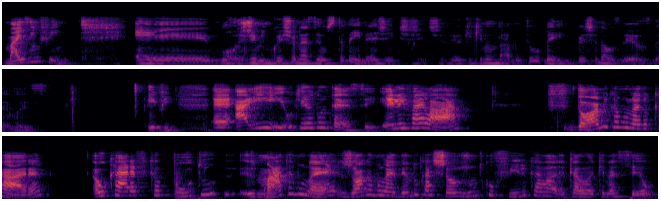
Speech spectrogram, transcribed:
Mas, enfim. É, longe de mim questionar Deus também, né, gente? A gente viu aqui que não dá muito bem questionar os deuses, né? Mas. Enfim. É, aí, o que acontece? Ele vai lá, dorme com a mulher do cara. O cara fica puto, mata a mulher, joga a mulher dentro do caixão junto com o filho que ela que, ela, que nasceu.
